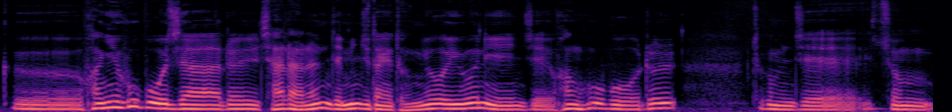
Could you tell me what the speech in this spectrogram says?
그, 황희 후보자를 잘 아는 이제 민주당의 동료 의원이 이제 황 후보를 조금 이제 좀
